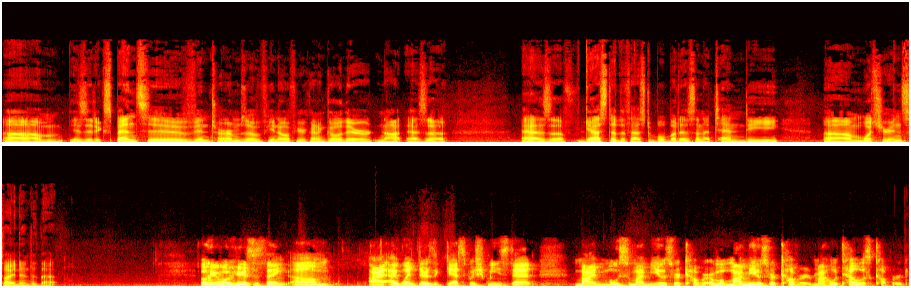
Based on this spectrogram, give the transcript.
Um, is it expensive in terms of you know if you're going to go there not as a as a guest of the festival but as an attendee? Um, what's your insight into that? Okay, well here's the thing. Um, I, I, went there as a guest, which means that my most of my meals were covered. My meals were covered. My hotel was covered.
